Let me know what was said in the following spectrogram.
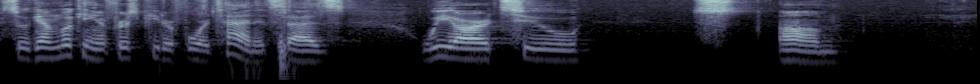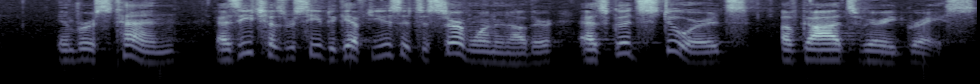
So again, looking at 1 Peter 4:10, it says we are to, um, in verse 10, as each has received a gift, use it to serve one another as good stewards of God's varied grace.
